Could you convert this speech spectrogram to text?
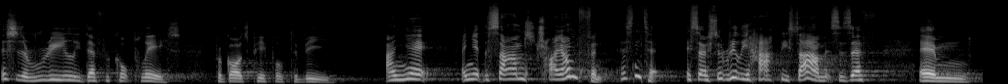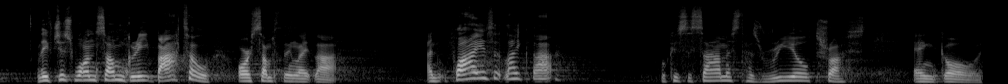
This is a really difficult place for God's people to be. And yet, and yet the psalm's triumphant, isn't it? It's a, really happy psalm. It's as if um, they've just won some great battle or something like that. And why is it like that? Because the psalmist has real trust in God.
